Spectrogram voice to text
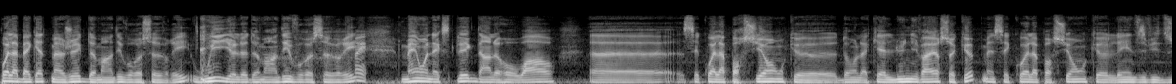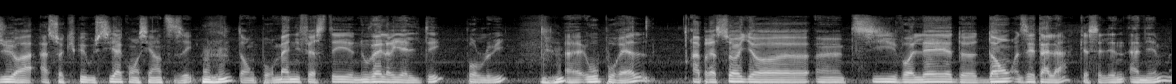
Pas la baguette magique, demandez, vous recevrez. Oui, il y a le demandez, vous recevrez. Mais on explique dans le Howard euh, c'est quoi la portion que, dont laquelle l'univers s'occupe, mais c'est quoi la portion que l'individu a à s'occuper aussi, à conscientiser. Mhm. Donc, pour manifester une nouvelle réalité pour lui euh, ou pour elle. Après ça, il y a euh, un petit volet de dons et talents que Céline anime,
